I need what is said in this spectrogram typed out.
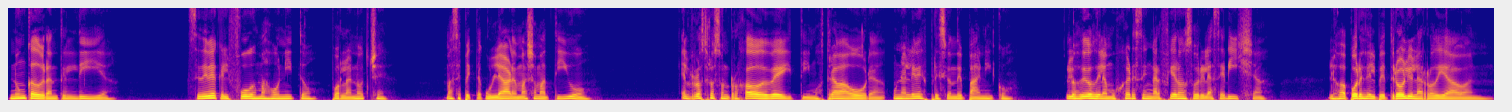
nunca durante el día. ¿Se debe a que el fuego es más bonito por la noche? ¿Más espectacular, más llamativo? El rostro sonrojado de Beatty mostraba ahora una leve expresión de pánico. Los dedos de la mujer se engarfiaron sobre la cerilla. Los vapores del petróleo la rodeaban.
